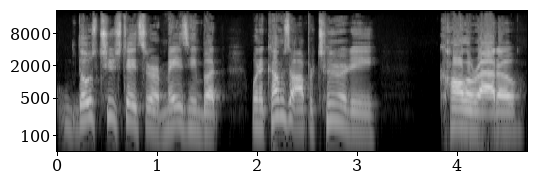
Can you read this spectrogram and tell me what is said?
those two states are amazing. But when it comes to opportunity, Colorado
